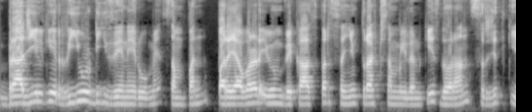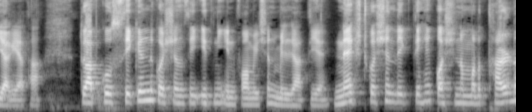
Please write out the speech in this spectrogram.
ब्राज़ील के रियो डी जेनेरो में संपन्न पर्यावरण एवं विकास पर संयुक्त राष्ट्र सम्मेलन के इस दौरान सृजित किया गया था। तो आपको सेकंड क्वेश्चन से इतनी इंफॉर्मेशन मिल जाती है। नेक्स्ट क्वेश्चन देखते हैं question number third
